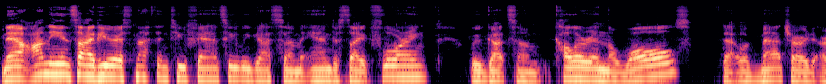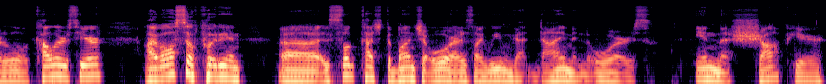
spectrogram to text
Now on the inside here, it's nothing too fancy. We got some andesite flooring. We've got some color in the walls that would match our, our little colors here. I've also put in, uh, Silk touched a bunch of ores. Like we even got diamond ores in the shop here.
